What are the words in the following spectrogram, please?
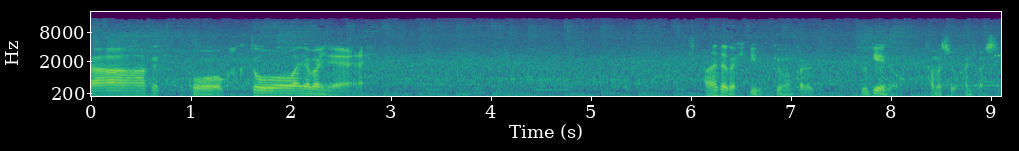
やー、結構、格闘はやばいね。あなたが率いるポケモンから武芸の魂を感じました。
